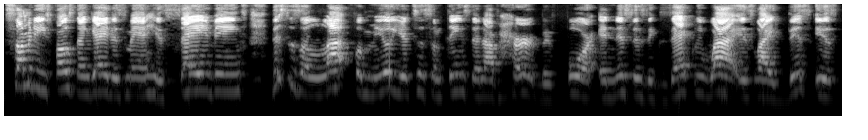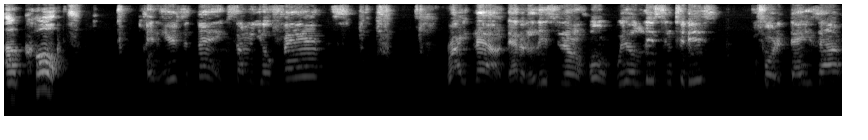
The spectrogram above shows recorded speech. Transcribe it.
some of these folks done gave this man his savings. This is a lot familiar to some things that I've heard before, and this is exactly why it's like this is a cult. And here's the thing some of your fans right now that are listening or will listen to this before the day's out,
